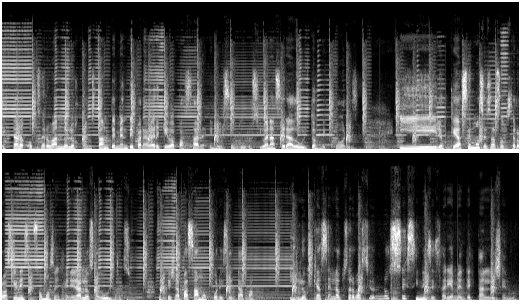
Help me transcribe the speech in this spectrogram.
estar observándolos constantemente para ver qué va a pasar en el futuro, si van a ser adultos lectores. Y los que hacemos esas observaciones somos en general los adultos, los que ya pasamos por esa etapa. Y los que hacen la observación no sé si necesariamente están leyendo.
